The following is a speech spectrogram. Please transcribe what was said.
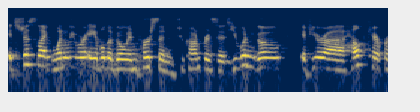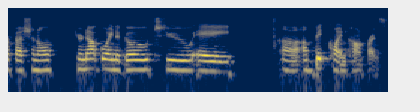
it's just like when we were able to go in person to conferences. You wouldn't go, if you're a healthcare professional, you're not going to go to a uh, a Bitcoin conference,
